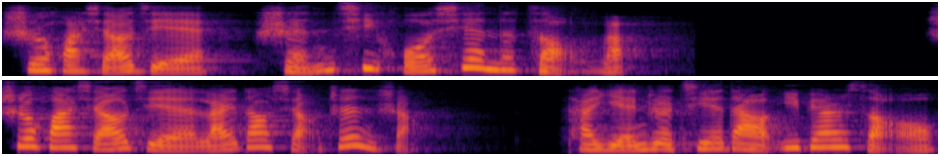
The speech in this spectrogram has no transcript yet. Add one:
奢华小姐。神气活现的走了。奢华小姐来到小镇上，她沿着街道一边走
